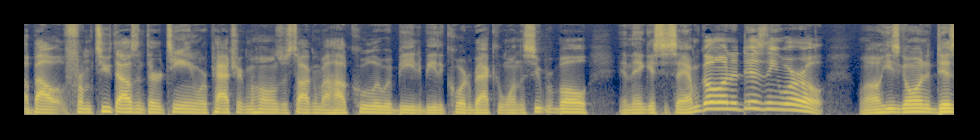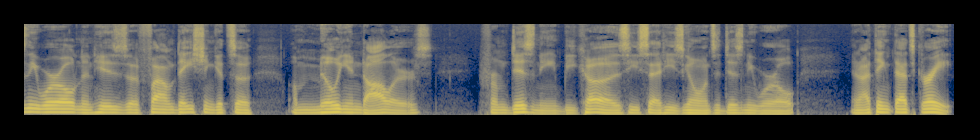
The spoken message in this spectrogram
about from 2013 where Patrick Mahomes was talking about how cool it would be to be the quarterback who won the Super Bowl and then gets to say, I'm going to Disney World. Well, he's going to Disney World and his uh, foundation gets a, a million dollars from Disney because he said he's going to Disney World. And I think that's great.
